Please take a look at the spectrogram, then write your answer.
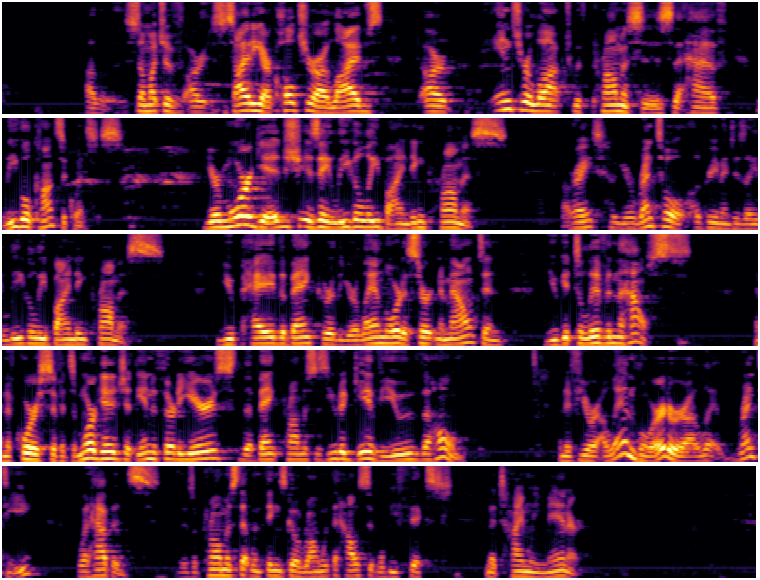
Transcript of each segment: Uh, so much of our society, our culture, our lives are interlocked with promises that have legal consequences. Your mortgage is a legally binding promise. All right? Your rental agreement is a legally binding promise. You pay the bank or your landlord a certain amount and you get to live in the house. And of course, if it's a mortgage, at the end of 30 years, the bank promises you to give you the home. And if you're a landlord or a rentee, what happens? There's a promise that when things go wrong with the house, it will be fixed in a timely manner.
